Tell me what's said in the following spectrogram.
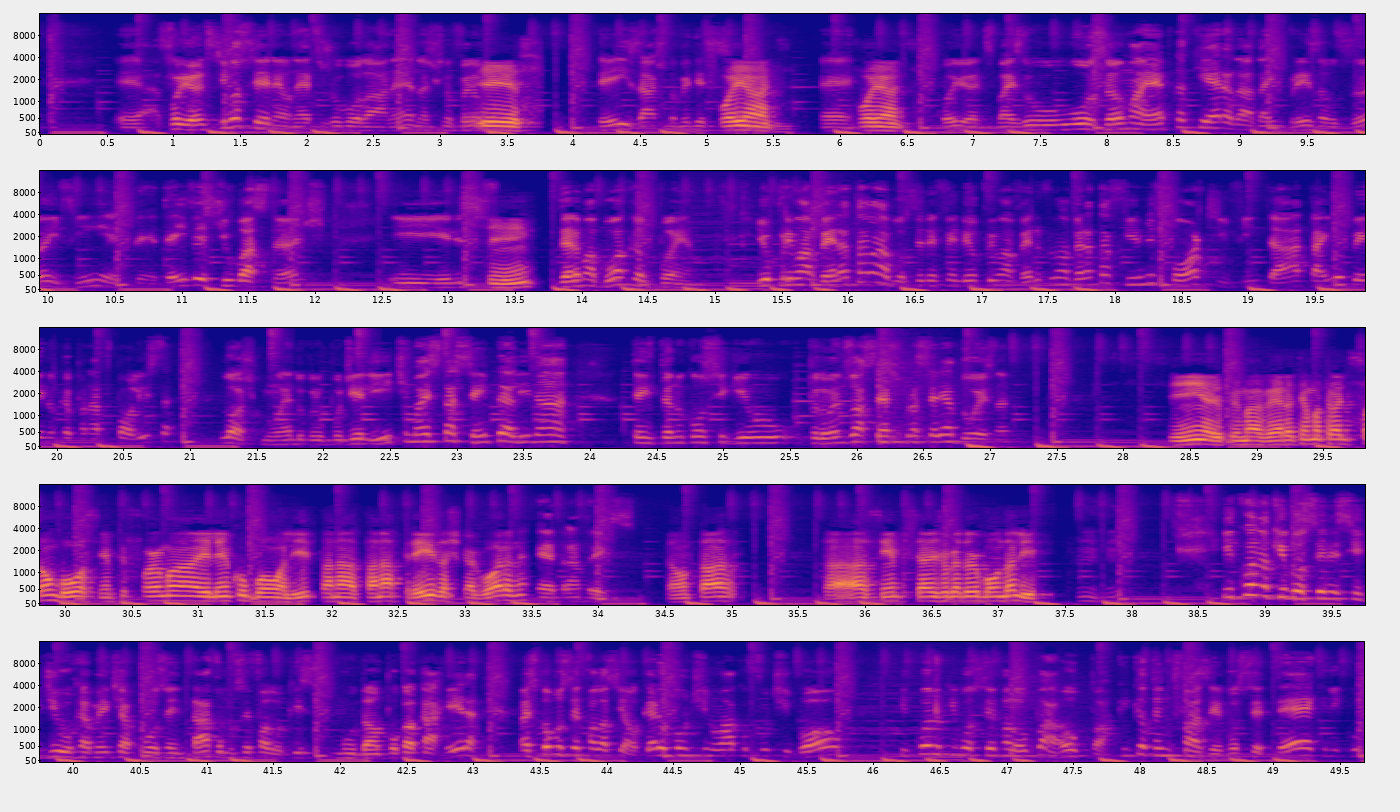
é, foi antes de você, né? O Neto jogou lá, né? Acho que não foi no Isso. Seis, acho, também desse. Foi antes. É, foi antes. Foi antes. Mas o, o Ozan, uma época que era da, da empresa Ozan, enfim, até investiu bastante. E eles Sim. fizeram uma boa campanha. E o Primavera tá lá, você defendeu o Primavera, o Primavera tá firme e forte, enfim, tá, tá indo bem no Campeonato Paulista. Lógico, não é do grupo de elite, mas está sempre ali na tentando conseguir o, pelo menos o acesso para a Série A2, né? Sim, a Primavera tem uma tradição boa, sempre forma elenco bom ali, tá na, tá na 3, acho que agora, né? É, tá na 3. Então tá, tá sempre sendo jogador bom dali. Uhum. E quando que você decidiu realmente aposentar, como você falou, quis mudar um pouco a carreira, mas como você falou assim, ó, quero continuar com o futebol, e quando que você falou, opa, opa, o que, que eu tenho que fazer? Você técnico,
